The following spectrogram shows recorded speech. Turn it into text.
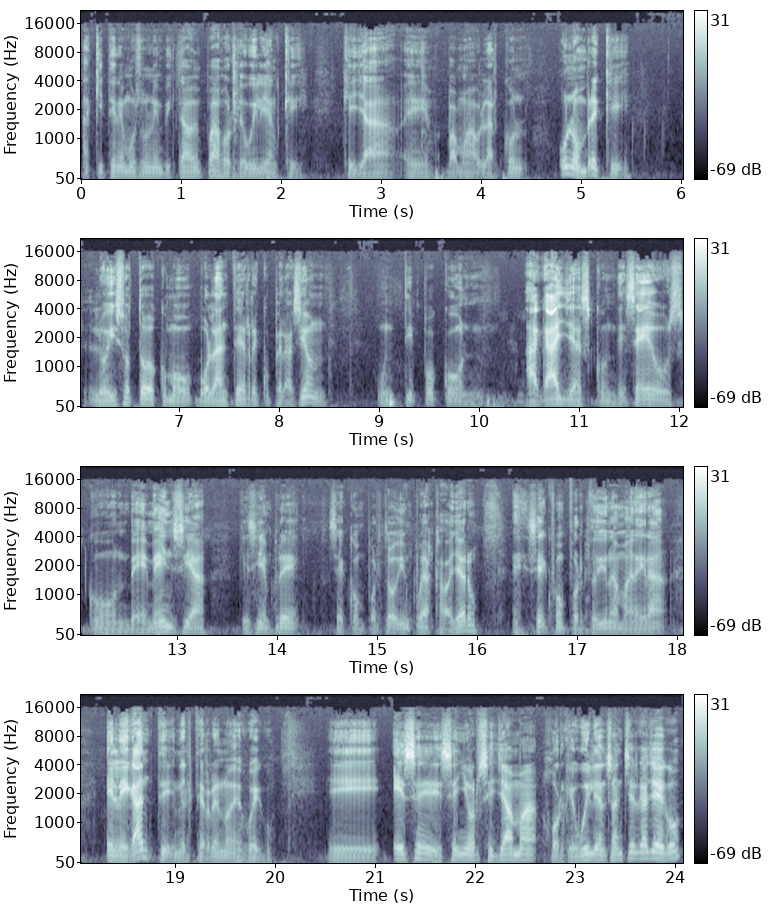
Aquí tenemos un invitado en paz, Jorge William, que, que ya eh, vamos a hablar con un hombre que lo hizo todo como volante de recuperación. Un tipo con agallas, con deseos, con vehemencia, que siempre se comportó bien, pues a caballero, se comportó de una manera elegante en el terreno de juego. Eh, ese señor se llama Jorge William Sánchez Gallego,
